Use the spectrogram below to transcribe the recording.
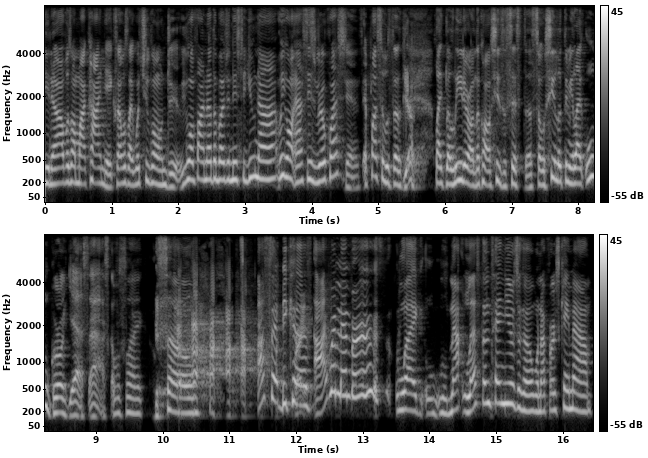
You know, I was on my Kanye because I was like, "What you gonna do? You gonna find another budgetnista? You not? We gonna ask these real questions." And plus, it was the yeah. like the leader on the call. She's a sister, so she looked at me like, "Ooh, girl, yes, ask." I was like, "So," I said because right. I remember like not less than ten years ago when I first came out,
